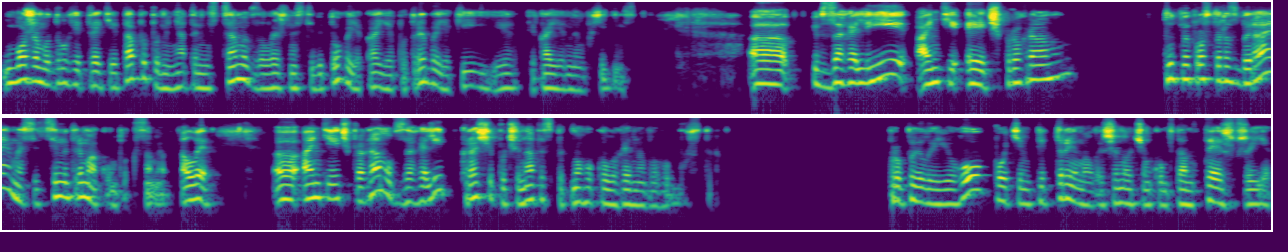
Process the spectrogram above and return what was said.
можемо другий, третій етапи поміняти місцями в залежності від того, яка є потреба, які є, яка є необхідність. Е, взагалі, анті-ейдж програму. Тут ми просто розбираємося цими трьома комплексами, але е, анті-ейдж програму взагалі краще починати з питного колагенового бустера. Пропили його, потім підтримали жіночим комп, там теж вже є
